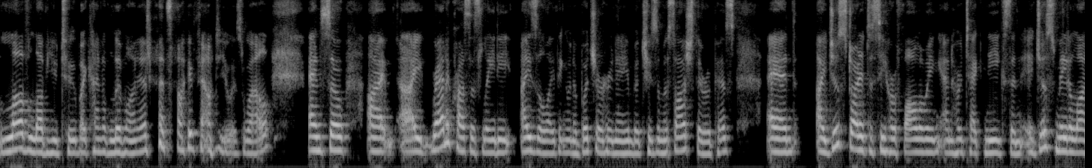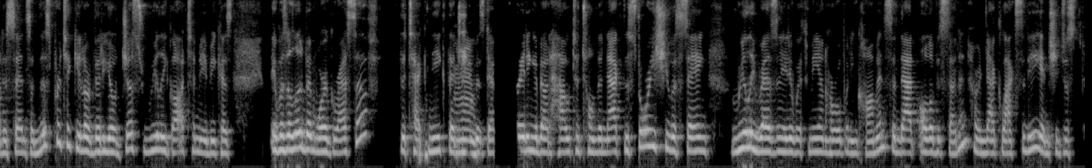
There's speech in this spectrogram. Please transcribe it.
love love youtube. I kind of live on it. That's how i found you as well. And so i i ran across this lady Aysel, i think i'm going to butcher her name but she's a massage therapist. And I just started to see her following and her techniques, and it just made a lot of sense. And this particular video just really got to me because it was a little bit more aggressive, the technique that mm. she was demonstrating about how to tone the neck. The story she was saying really resonated with me on her opening comments, and that all of a sudden her neck laxity and she just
